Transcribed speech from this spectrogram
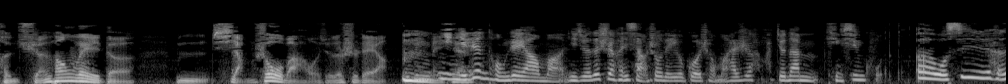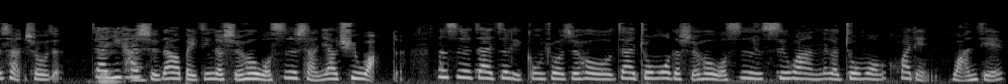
很全方位的，嗯，享受吧。我觉得是这样。嗯，你你认同这样吗？你觉得是很享受的一个过程吗？还是觉得挺辛苦的？呃，我是很享受的。在一开始到北京的时候，我是想要去玩的。但是在这里工作之后，在周末的时候，我是希望那个周末快点完结，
